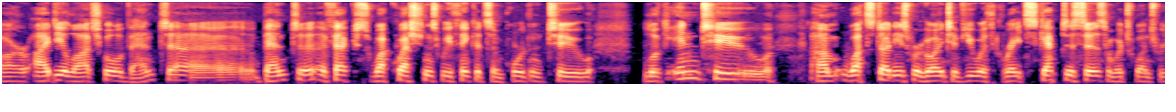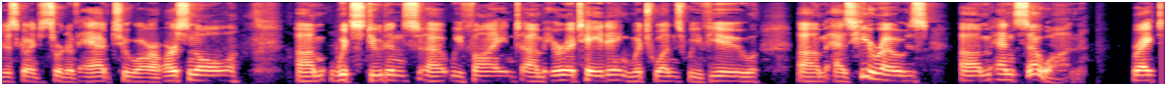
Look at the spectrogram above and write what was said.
our ideological bent uh, bent uh, affects what questions we think it's important to look into, um, what studies we're going to view with great skepticism, which ones we're just going to sort of add to our arsenal, um, which students uh, we find um, irritating, which ones we view um, as heroes, um, and so on. Right.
